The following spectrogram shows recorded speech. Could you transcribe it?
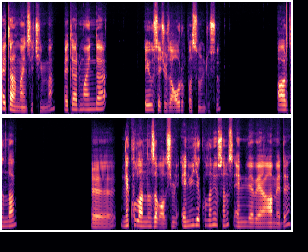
Ethermine seçeyim ben. Ethermine'da EU seçiyoruz. Avrupa sunucusu. Ardından eee, ne kullandığınıza bağlı. Şimdi Nvidia kullanıyorsanız Nvidia veya AMD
